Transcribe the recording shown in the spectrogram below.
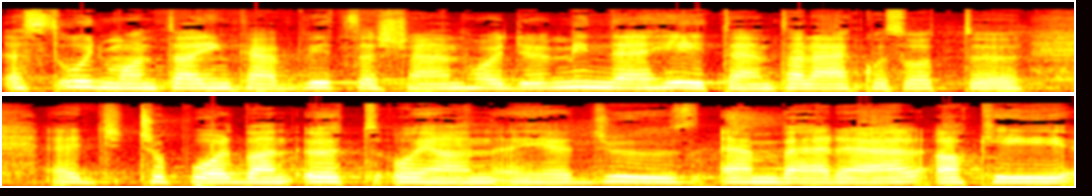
ezt úgy mondta inkább viccesen, hogy minden héten találkozott egy csoportban öt olyan Jews emberrel, aki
